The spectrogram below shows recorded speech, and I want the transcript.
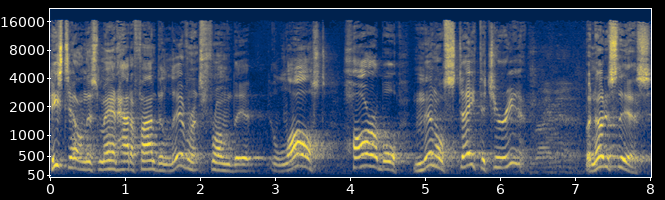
He's telling this man how to find deliverance from the lost, horrible mental state that you're in. But notice this.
